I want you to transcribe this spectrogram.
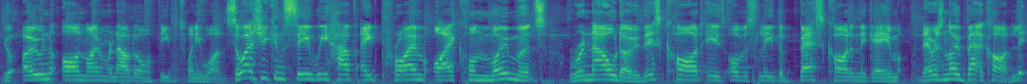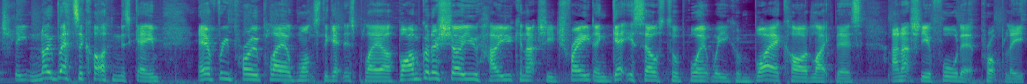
your own R9 Ronaldo on FIFA 21. So as you can see, we have a Prime Icon Moments Ronaldo. This card is obviously the best card in the game. There is no better card, literally no better card in this game. Every pro player wants to get this player, but I'm going to show you how you can actually trade and get yourselves to a point where you can buy a card like this and actually afford it properly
